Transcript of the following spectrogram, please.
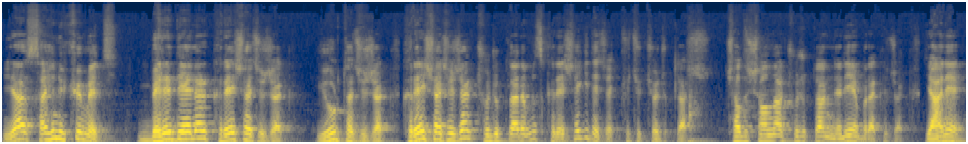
Ya sayın hükümet, belediyeler kreş açacak, yurt açacak. Kreş açacak, çocuklarımız kreşe gidecek, küçük çocuklar. Çalışanlar çocuklar nereye bırakacak? Yani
